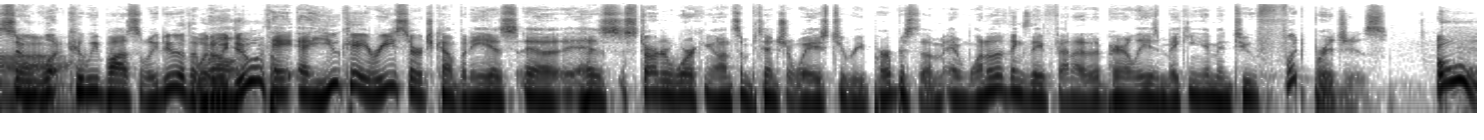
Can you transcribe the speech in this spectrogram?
So what could we possibly do with them? What do we do with them? A, a UK research company has uh, has started working on some potential ways to repurpose them, and one of the things they found out apparently is making them into footbridges. Oh,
